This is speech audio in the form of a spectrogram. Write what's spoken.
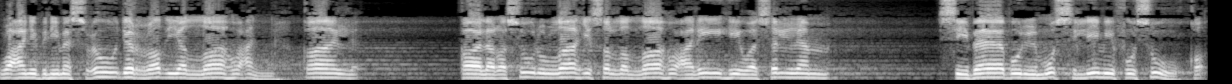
وعن ابن مسعود رضي الله عنه قال قال رسول الله صلى الله عليه وسلم سباب المسلم فسوق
